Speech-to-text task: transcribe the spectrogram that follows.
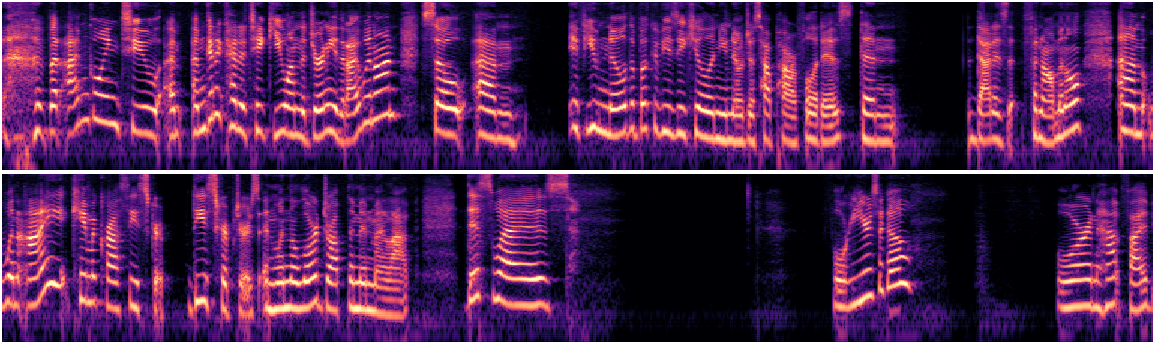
but I'm going to I'm, I'm going to kind of take you on the journey that I went on. So um, if you know the book of Ezekiel and you know just how powerful it is, then that is phenomenal. Um, when I came across these script these scriptures and when the Lord dropped them in my lap, this was four years ago four and a half, five,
